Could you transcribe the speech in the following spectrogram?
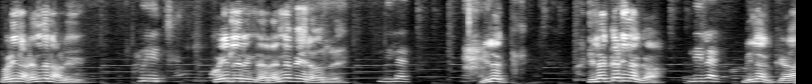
வெளிநாடு. எந்த நாடு? கோயிலில் இருக்கிறாரு. என்ன பேர் அவரு? திலக். திலக். திலக்கா டிலக்கா டிலக் ஆ,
